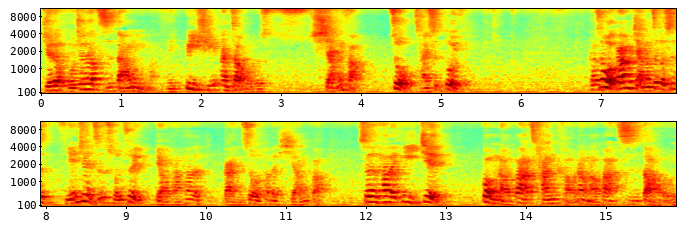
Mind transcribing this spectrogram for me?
觉得我就是要指导你嘛，你必须按照我的想法做才是对的。可是我刚刚讲的这个是年轻人只是纯粹表达他的感受、他的想法，甚至他的意见。供老爸参考，让老爸知道而已。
